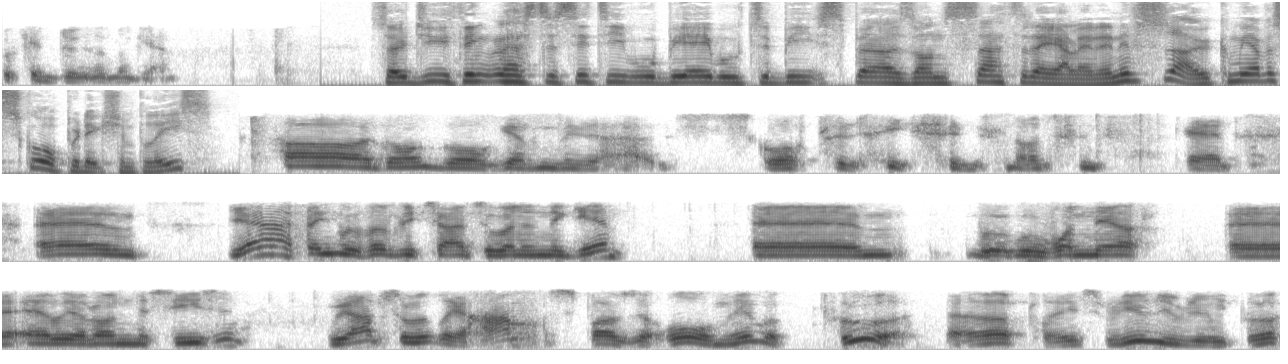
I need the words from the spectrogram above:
we can do them again. So, do you think Leicester City will be able to beat Spurs on Saturday, Alan? And if so, can we have a score prediction, please? Oh, don't go giving me that score predictions nonsense again. Um, yeah, I think we've every chance of winning the game. Um, we, we won there uh, earlier on the season. We absolutely hammered Spurs at home. They were poor at our place, really, really poor.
